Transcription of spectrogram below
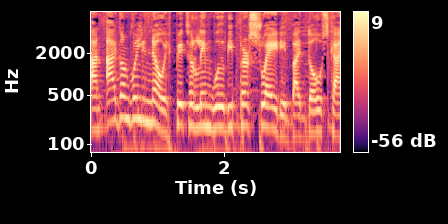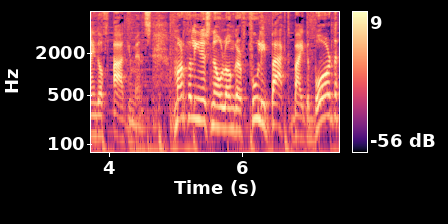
and I don't really know if Peter Lim will be persuaded by those kind of arguments. Marcelino is no longer fully backed by the board.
